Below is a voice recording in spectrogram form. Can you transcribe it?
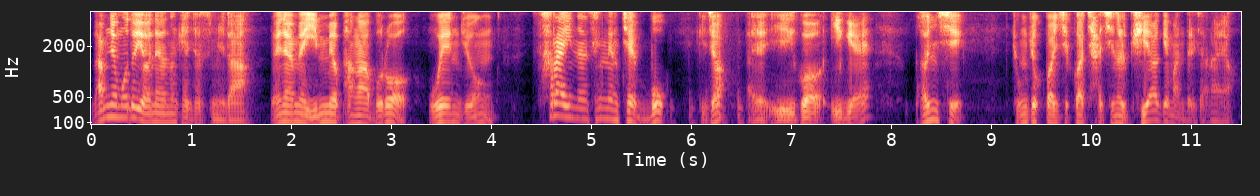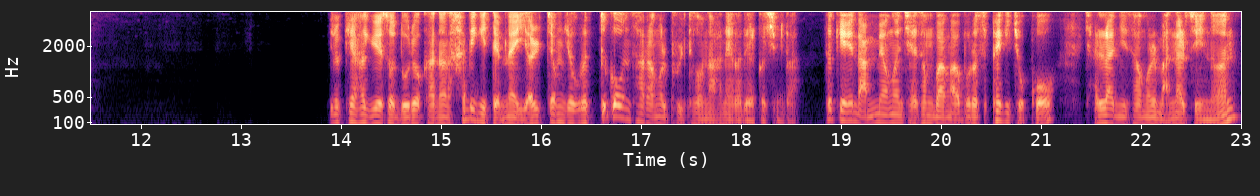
남녀 모두 연애운은 괜찮습니다. 왜냐하면 인묘 방합으로 오행 중 살아있는 생명체 목이죠. 에, 이거 이게 번식, 종족 번식과 자신을 귀하게 만들잖아요. 이렇게 하기 위해서 노력하는 합이기 때문에 열정적으로 뜨거운 사랑을 불태우는 한 해가 될 것입니다. 특히 남명은 재성방합으로 스펙이 좋고 잘난 이성을 만날 수 있는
